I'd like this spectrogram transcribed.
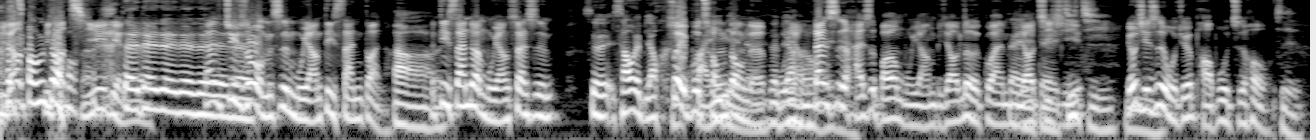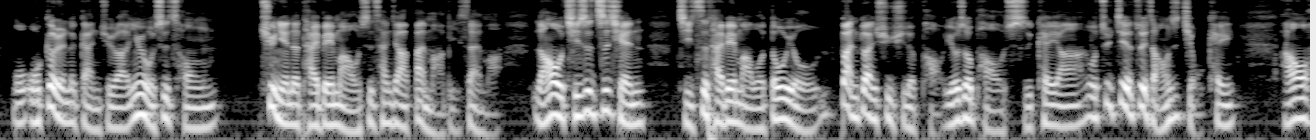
比较冲动比较急一点。对对对对对。但是据说我们是母羊第三段啊，第三段母羊算是是稍微比较最不冲动的母羊，但是还是保有母羊比较乐观、比较积极。积极，尤其是我觉得跑步之后是。我我个人的感觉啊，因为我是从去年的台北马，我是参加半马比赛嘛，然后其实之前几次台北马我都有断断续续的跑，有时候跑十 K 啊，我最记得最早好像是九 K，然后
